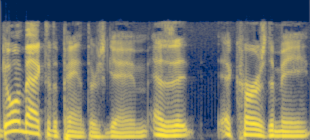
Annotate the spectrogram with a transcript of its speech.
going back to the Panthers game, as it occurs to me,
